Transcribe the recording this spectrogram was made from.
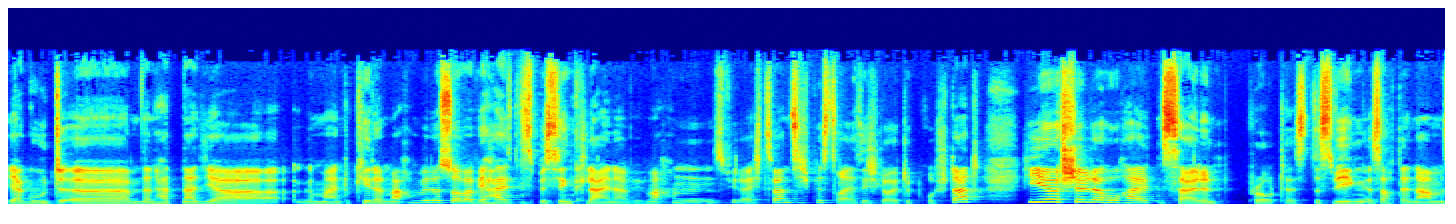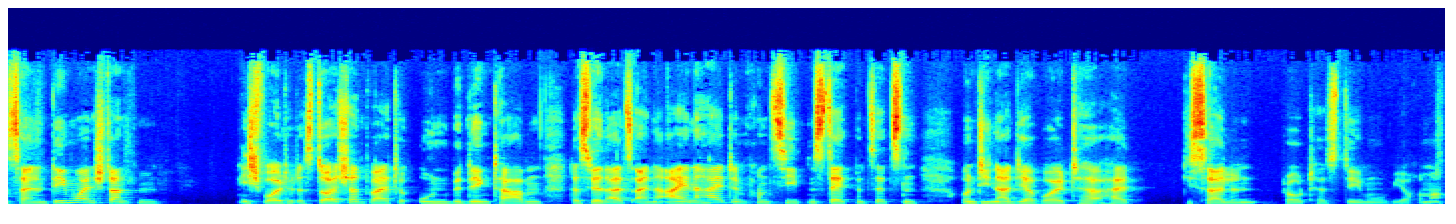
ja gut, äh, dann hat Nadja gemeint, okay, dann machen wir das so, aber wir halten es ein bisschen kleiner. Wir machen es vielleicht 20 bis 30 Leute pro Stadt. Hier Schilder hochhalten, Silent Protest. Deswegen ist auch der Name Silent Demo entstanden. Ich wollte das deutschlandweite unbedingt haben, dass wir als eine Einheit im Prinzip ein Statement setzen. Und die Nadja wollte halt die Silent Protest Demo, wie auch immer.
